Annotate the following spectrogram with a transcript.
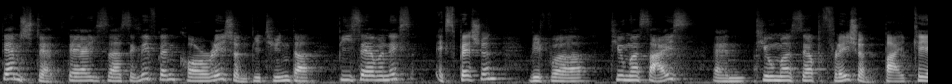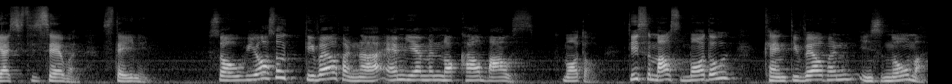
demonstrate there is a significant correlation between the B7X expression with uh, tumor size and tumor cell proliferation by Ki67 staining. So we also developed an uh, MEM knockout mouse model. This mouse model can develop an insuloma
